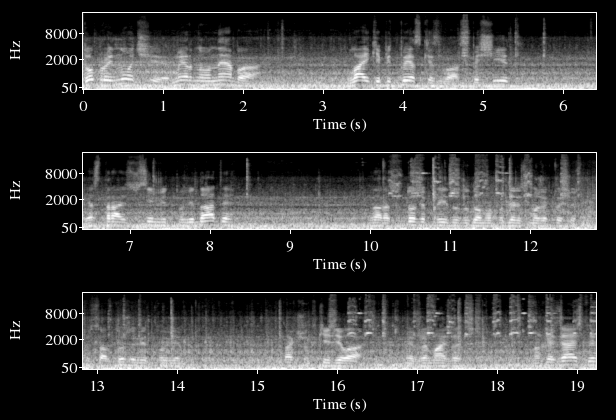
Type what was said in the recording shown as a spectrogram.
доброї ночі, мирного неба. Лайки, підписки з вас, пишіть. Я стараюсь всім відповідати. Зараз теж приїду додому, подивлюсь, може хтось щось написав, теж відповім. Так що такі діла. Ми вже майже на хазяйстві.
